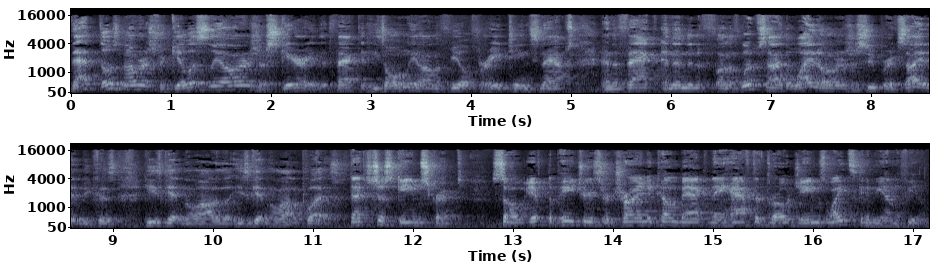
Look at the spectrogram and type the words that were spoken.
that those numbers for Gillislee owners are scary. The fact that he's only on the field for 18 snaps, and the fact, and then the, on the flip side, the White owners are super excited because he's getting a lot of the, he's getting a lot of plays. That's just game script. So if the Patriots are trying to come back and they have to throw, James White's going to be on the field.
